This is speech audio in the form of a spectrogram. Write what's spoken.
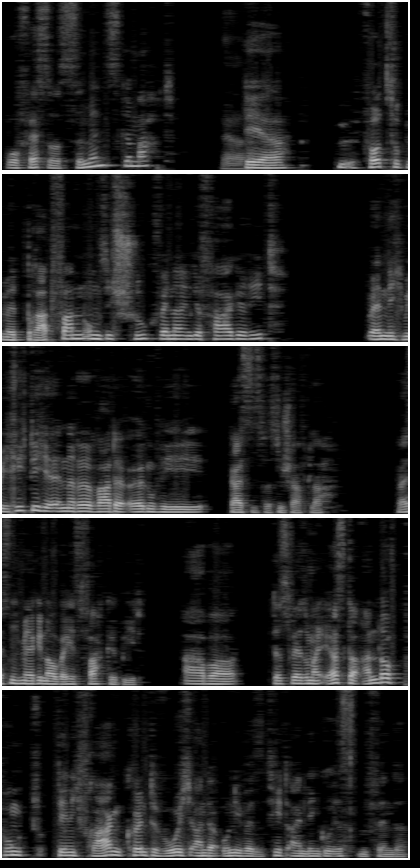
Professor Simmons gemacht, Ja. der Vorzug mit Bratpfannen um sich schlug, wenn er in Gefahr geriet. Wenn ich mich richtig erinnere, war der irgendwie Geisteswissenschaftler. Weiß nicht mehr genau welches Fachgebiet. Aber das wäre so mein erster Anlaufpunkt, den ich fragen könnte, wo ich an der Universität einen Linguisten finde.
